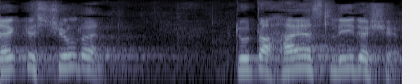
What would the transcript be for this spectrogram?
Turkish children to the highest leadership,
